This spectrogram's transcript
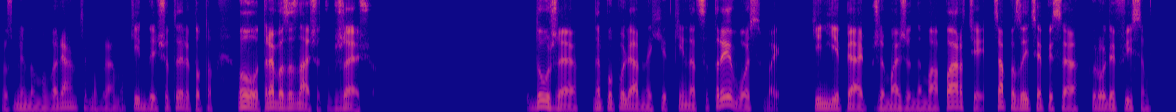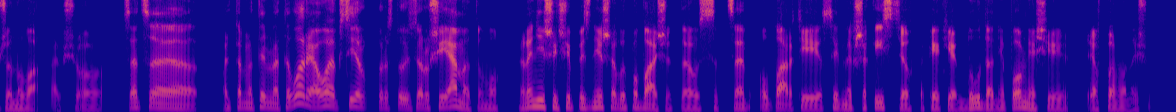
розмінному варіанті. Ми граємо кінь D4. Тобто, ну, треба зазначити вже, що дуже непопулярний хід кінь на c3, восьмий. Кінь Е5 вже майже нема партії. Ця позиція після короля F8 вже нова. Так що це, це альтернативна теорія, але всі користуються рушіями, тому раніше чи пізніше ви побачите ось це у партії сильних шахістів, таких як Дуда, Непомнящий. Я впевнений, що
